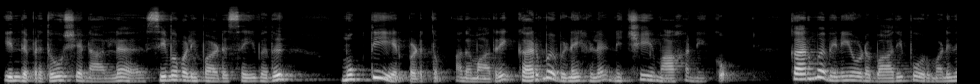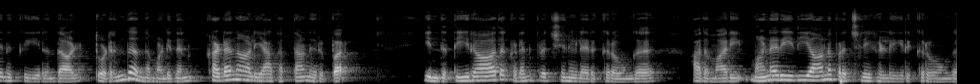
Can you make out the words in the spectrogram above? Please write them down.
இந்த பிரதோஷ நாளில் சிவ வழிபாடு செய்வது முக்தி ஏற்படுத்தும். அதை மாதிரி கர்ம வினைகளை நிச்சயமாக நீக்கும். கர்ம வினையோட பாதிப்பு ஒரு மனிதனுக்கு இருந்தால் தொடர்ந்து அந்த மனிதன் கடனாளியாகத்தான் இருப்பார். இந்த தீராத கடன் பிரச்சனையில் இருக்கிறவங்க அது மாதிரி மன ரீதியான பிரச்சனைகளில் இருக்கிறவங்க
